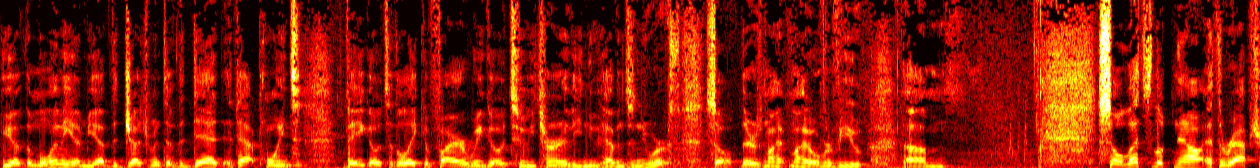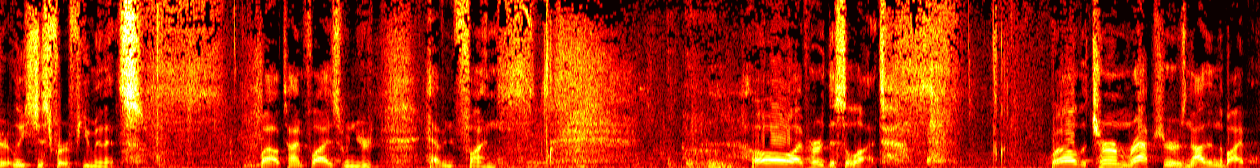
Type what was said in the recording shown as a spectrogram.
You have the millennium, you have the judgment of the dead at that point. They go to the lake of fire. We go to eternity, new heavens and new earth. So there's my, my overview. Um, So let's look now at the rapture, at least just for a few minutes. Wow, time flies when you're having fun. Oh, I've heard this a lot. Well, the term rapture is not in the Bible.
